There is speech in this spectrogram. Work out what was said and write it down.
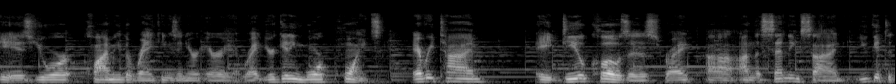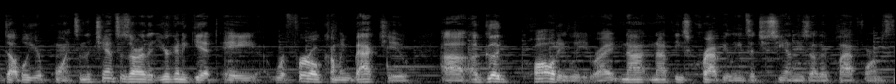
is you're climbing the rankings in your area, right? You're getting more points every time a deal closes, right? Uh, on the sending side, you get to double your points, and the chances are that you're going to get a referral coming back to you, uh, a good quality lead, right? Not not these crappy leads that you see on these other platforms.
